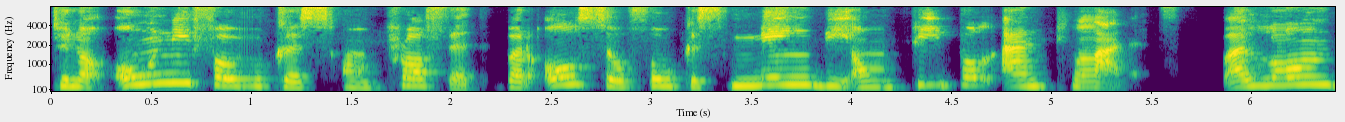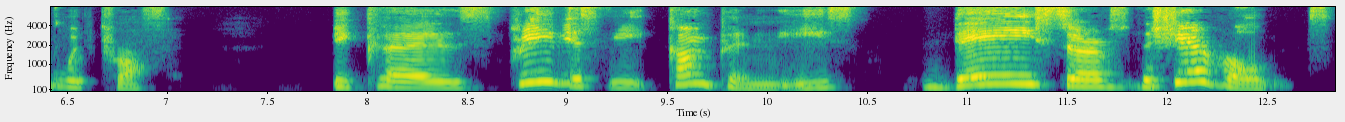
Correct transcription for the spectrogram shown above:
to not only focus on profit, but also focus mainly on people and planet along with profit. Because previously, companies they serve the shareholders.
